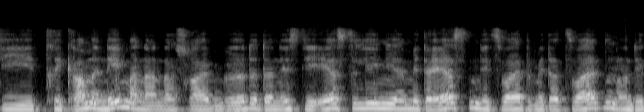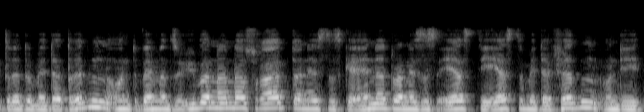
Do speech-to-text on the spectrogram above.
die Trigramme nebeneinander schreiben würde, dann ist die erste Linie mit der ersten, die zweite mit der zweiten und die dritte mit der dritten. Und wenn man sie übereinander schreibt, dann ist es geändert. Dann ist es erst die erste mit der vierten und die,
